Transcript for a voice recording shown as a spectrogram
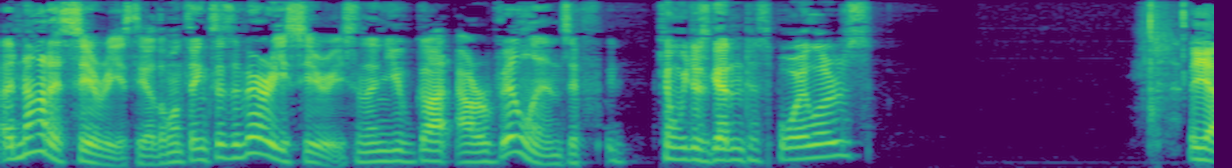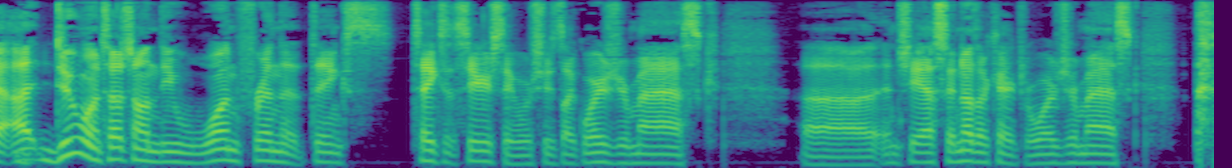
uh, not as serious. The other one thinks it's very serious. And then you've got our villains. If can we just get into spoilers? Yeah, I do want to touch on the one friend that thinks takes it seriously, where she's like, "Where's your mask?" Uh, and she asks another character, "Where's your mask?"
